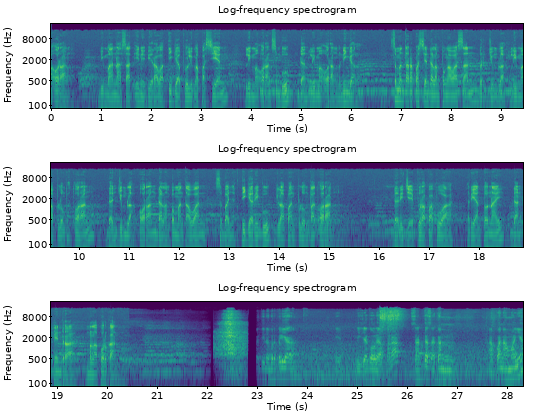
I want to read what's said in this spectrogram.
orang, di mana saat ini dirawat 35 pasien, 5 orang sembuh dan 5 orang meninggal. Sementara pasien dalam pengawasan berjumlah 54 orang dan jumlah orang dalam pemantauan sebanyak 3.084 orang. Dari Jayapura, Papua, Riantonai dan Hendra melaporkan. Tidak berkeliaran, ya, dijaga oleh aparat. Satgas akan apa namanya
